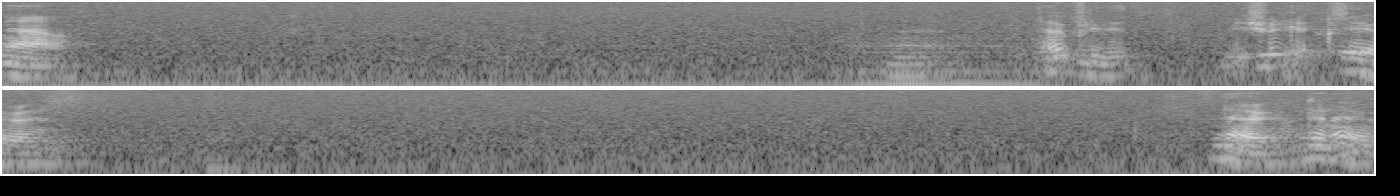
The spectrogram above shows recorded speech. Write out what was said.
now, uh, hopefully it should get clearer. No, no, no.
